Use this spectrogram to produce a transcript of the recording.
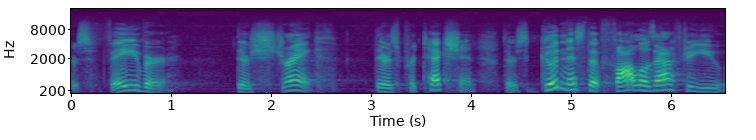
there's favor, there's strength, there's protection, there's goodness that follows after you.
